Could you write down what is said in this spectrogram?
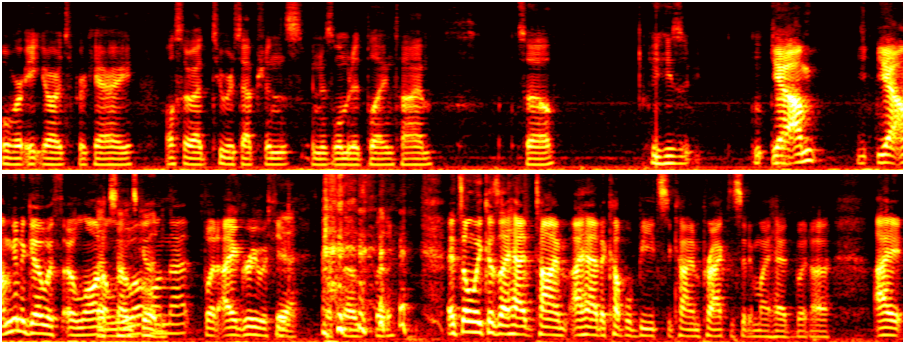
over 8 yards per carry. Also had two receptions in his limited playing time. So he, he's yeah, I'm. Yeah, I'm gonna go with Olonilua on that, but I agree with you. Yeah, that sounds better. it's only because I had time. I had a couple beats to kind of practice it in my head, but uh, I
